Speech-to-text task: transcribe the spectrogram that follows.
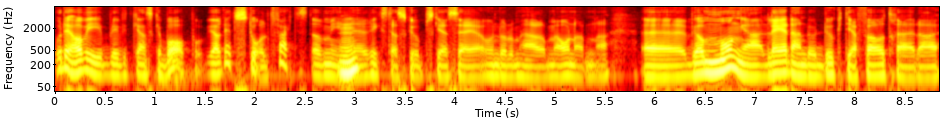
Och det har vi blivit ganska bra på. Jag är rätt stolt faktiskt över min mm. riksdagsgrupp ska jag säga under de här månaderna. Uh, vi har många ledande och duktiga företrädare,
